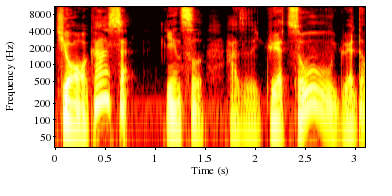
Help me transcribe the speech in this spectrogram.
乔家石因此还是越做越大。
